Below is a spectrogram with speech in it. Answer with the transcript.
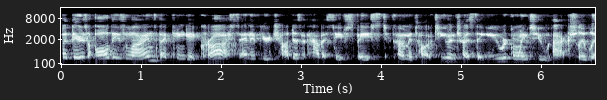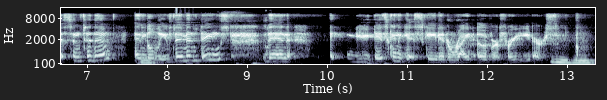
but there's all these lines that can get crossed. And if your child doesn't have a safe space to come and talk to you and trust that you are going to actually listen to them and believe them in things, then it's going to get skated right over for years. Mm-hmm.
